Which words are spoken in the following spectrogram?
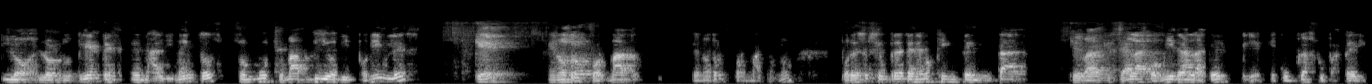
los, nutrientes en alimentos son mucho más biodisponibles que en otros formatos, en otros formatos, ¿no? Por eso siempre tenemos que intentar que, va, que sea la comida la que, que cumpla su papel,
